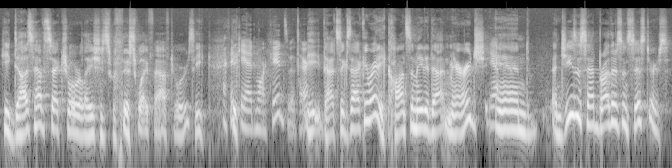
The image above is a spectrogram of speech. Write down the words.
he does have sexual relations with his wife afterwards. He, I think he, he had more kids with her. He, that's exactly right. He consummated that marriage. Yep. And, and Jesus had brothers and sisters.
